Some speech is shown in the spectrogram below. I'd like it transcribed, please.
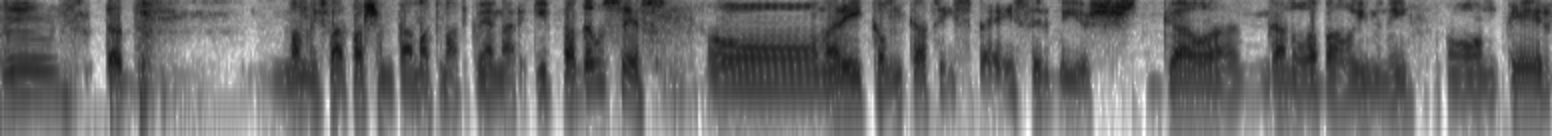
Mm, tad man vispār pašam tā matemātika vienmēr ir padevusies, un arī komunikācijas spējas ir bijušas gala, gan labā līmenī. Tie ir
